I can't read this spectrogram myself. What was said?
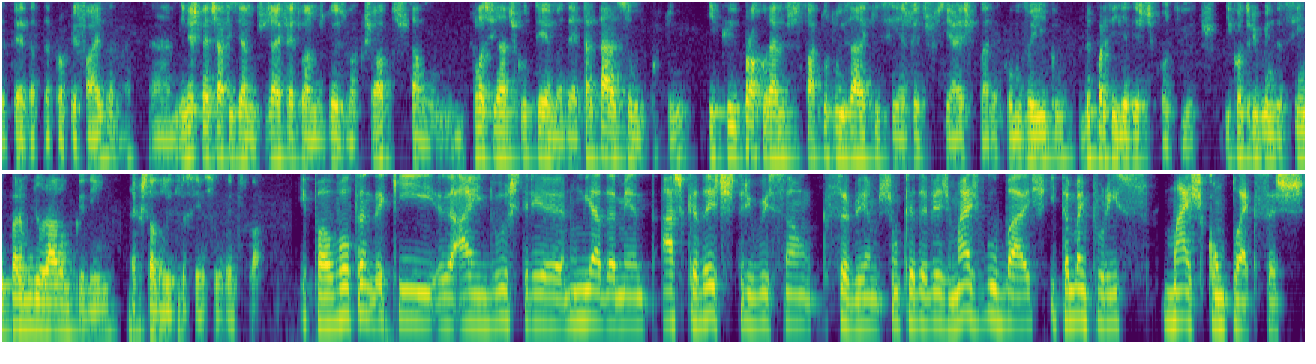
até da, da própria Pfizer. É? Um, e neste momento já fizemos, já efetuamos dois workshops, estão relacionados com o tema de tratar a saúde por tu e que procuramos, de facto, utilizar aqui sim as redes sociais para, como veículo de partilha destes conteúdos e contribuindo assim para melhorar um bocadinho a questão da literacia em saúde em. E Paulo, voltando aqui eh, à indústria, nomeadamente às cadeias de distribuição que sabemos são cada vez mais globais e também por isso mais complexas.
